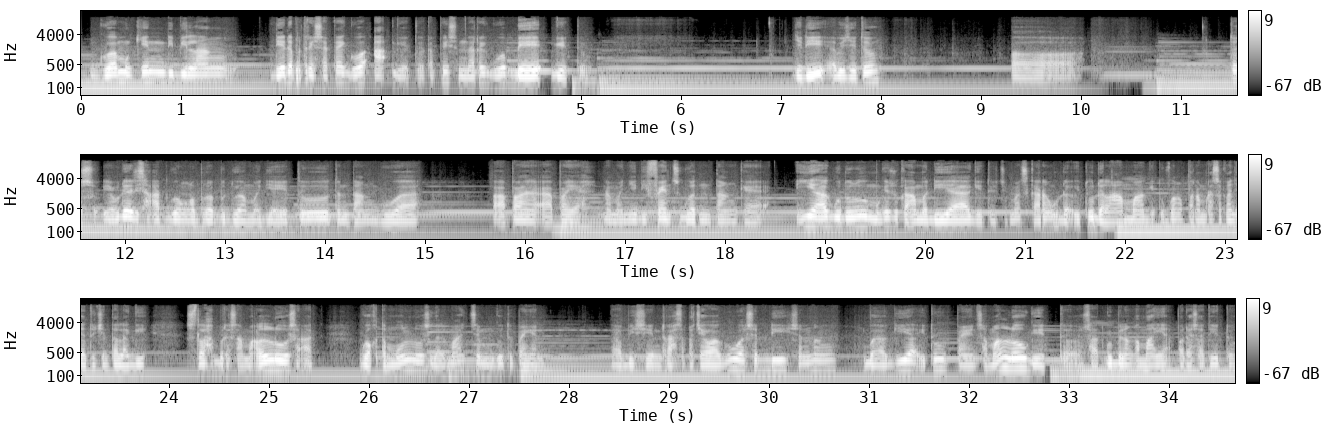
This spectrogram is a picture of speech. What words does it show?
gue mungkin dibilang dia dapat risetnya gue A gitu tapi sebenarnya gue B gitu. Jadi abis itu uh, terus ya udah di saat gue ngobrol berdua sama dia itu tentang gue apa apa ya namanya defense gue tentang kayak iya gue dulu mungkin suka sama dia gitu cuma sekarang udah itu udah lama gitu gue gak pernah merasakan jatuh cinta lagi setelah bersama lu saat gue ketemu lu segala macem gue tuh pengen ngabisin rasa kecewa gue sedih seneng bahagia itu pengen sama lo gitu. Saat gue bilang ke Maya pada saat itu.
